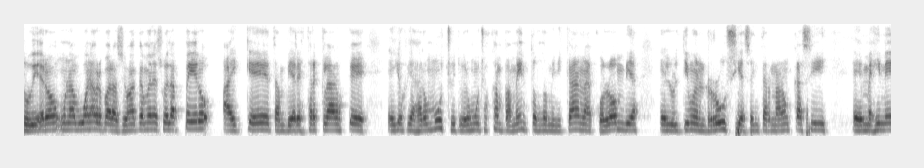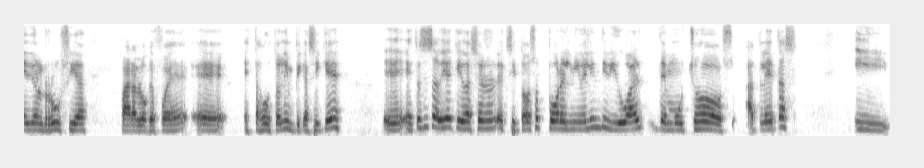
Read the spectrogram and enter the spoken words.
tuvieron una buena preparación acá en Venezuela, pero hay que también estar claros que ellos viajaron mucho y tuvieron muchos campamentos, Dominicana, Colombia, el último en Rusia, se internaron casi eh, mes y medio en Rusia para lo que fue eh, esta justa olímpica. Así que eh, esto se sabía que iba a ser exitoso por el nivel individual de muchos atletas y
